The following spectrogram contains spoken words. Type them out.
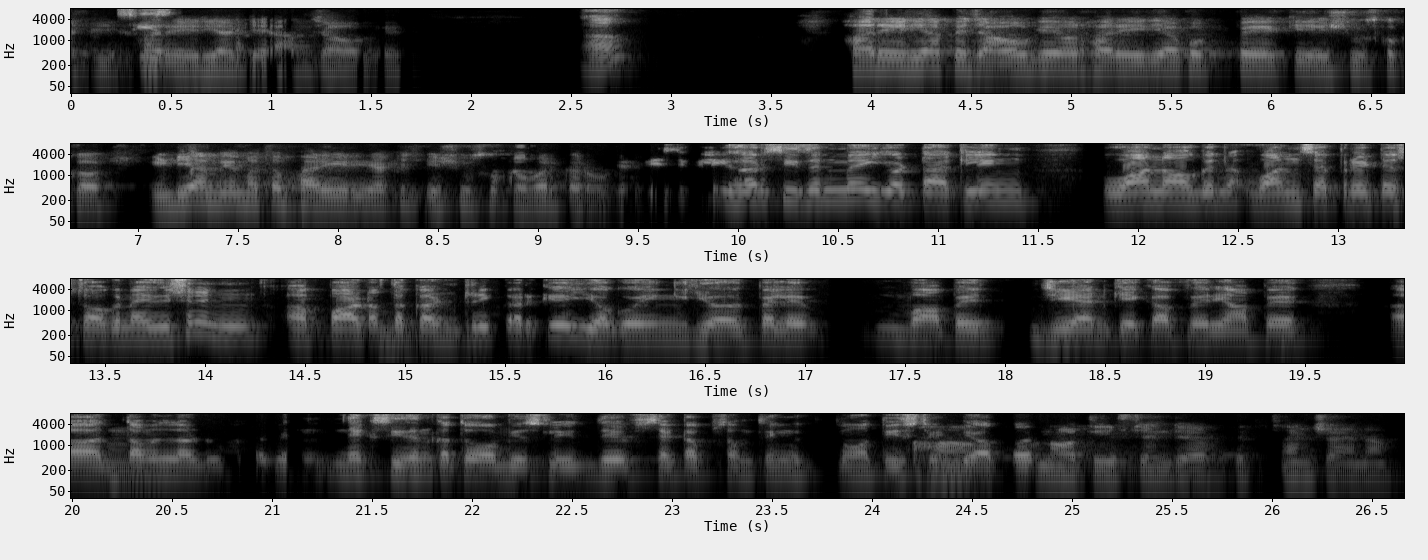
हर एरिया के आप जाओगे। हाँ? हर एरिया पे जाओगे और हर एरिया को पे के इश्यूज़ को कवर इंडिया में मतलब हर एरिया के इश्यूज़ को कवर करोगे। बेसिकली हर सीज़न में you are tackling one one separatist organisation in a part of the country करके यू आर गोइंग हियर पहले वहाँ पे जे एंड के फिर यहाँ पे हम्म। तमिलनाडु नेक्स्ट सीज़न का तो obviously they set up something with north east India पर। North east India and China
